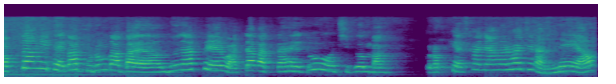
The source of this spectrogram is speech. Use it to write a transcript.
적당히 배가 부른가 봐요. 눈앞에 왔다 갔다 해도 지금 막 그렇게 사냥을 하진 않네요.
